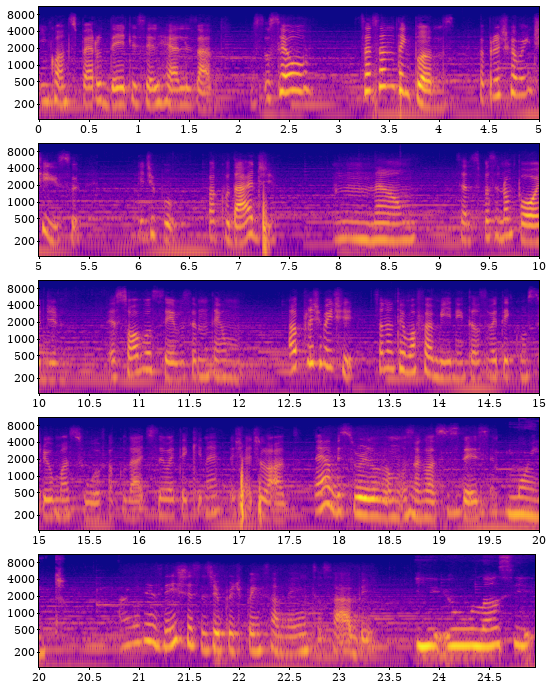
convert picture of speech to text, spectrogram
enquanto espera o dele ser realizado. O seu. Você não tem planos. É praticamente isso. E tipo, faculdade? Hum, não. Você não pode. É só você. Você não tem um. Ah, praticamente, você não tem uma família, então você vai ter que construir uma sua faculdade. Você vai ter que, né, deixar de lado. É absurdo uns negócios desse. Muito ainda existe esse tipo de pensamento, sabe? E o lance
